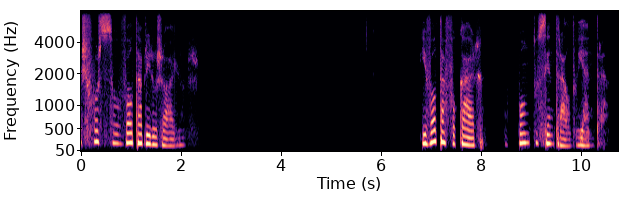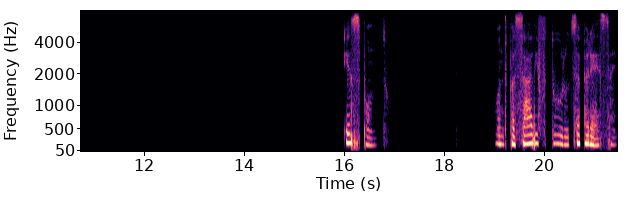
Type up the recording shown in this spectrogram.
esforço, volta a abrir os olhos. E volta a focar o ponto central do yantra. Esse ponto, onde passado e futuro desaparecem,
